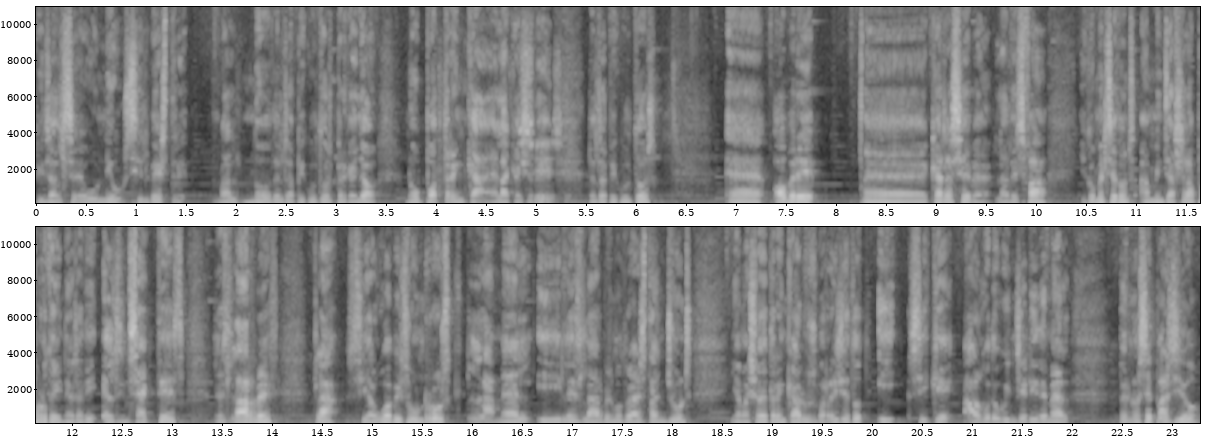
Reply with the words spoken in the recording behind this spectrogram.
fins al seu niu silvestre, val? no dels apicultors, perquè allò no ho pot trencar, eh? la caixa Sí, de, sí. dels apicultors, eh, obre eh, casa seva, la desfà i comença doncs, a menjar-se la proteïna, és a dir, els insectes, les larves... Clar, si algú ha vist un rusc, la mel i les larves naturals estan junts i amb això de trencar-ho es barreja tot i sí que algo deu ingerir de mel. Però no sé pas jo,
